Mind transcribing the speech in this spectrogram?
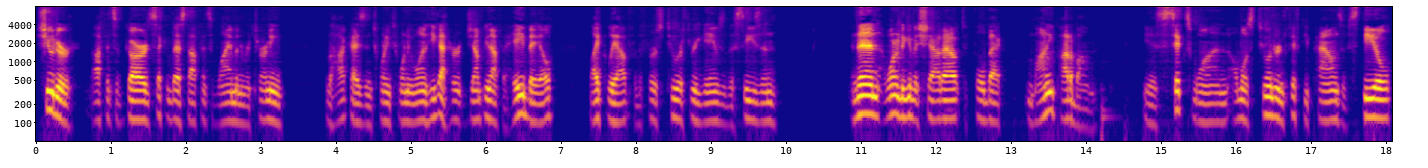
shooter, offensive guard, second best offensive lineman returning for the Hawkeyes in 2021. He got hurt jumping off a hay bale, likely out for the first two or three games of the season. And then I wanted to give a shout out to fullback Monty Pottebaum. Is 6'1, almost 250 pounds of steel.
